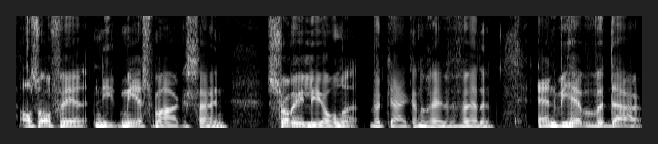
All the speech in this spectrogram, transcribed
Alsof er niet meer smaken zijn. Sorry Leonne, we kijken nog even verder. En wie hebben we daar?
